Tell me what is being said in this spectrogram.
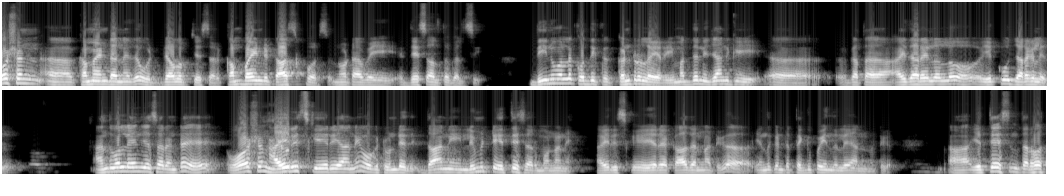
ఓషన్ కమాండ్ అనేది ఒకటి డెవలప్ చేశారు. కంబైన్డ్ టాస్క్ ఫోర్స్ నూట యాభై దేశాలతో కలిసి. దీనివల్ల కొద్ది కంట్రోల్ అయ్యారు. ఈ మధ్య నిజానికి గత ఐదారేళ్ళలో ఎక్కువ జరగలేదు. అందువల్ల ఏం చేశారంటే ఓషన్ హై రిస్క్ ఏరియా అని ఒకటి ఉండేది. దాని లిమిట్ ఎత్తేసారు మొన్ననే. హై రిస్క్ ఏరియా కాదన్నట్టుగా ఎందుకంటే తగ్గిపోయిందిలే అన్నట్టుగా. ఎత్తేసిన తర్వాత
